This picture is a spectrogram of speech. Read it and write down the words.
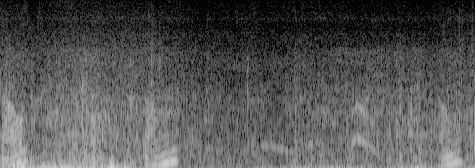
다운, 어, 다운, 다운.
